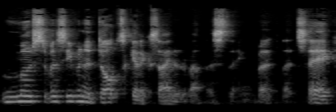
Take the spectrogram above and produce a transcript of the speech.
most of us, even adults, get excited about this thing. But let's say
